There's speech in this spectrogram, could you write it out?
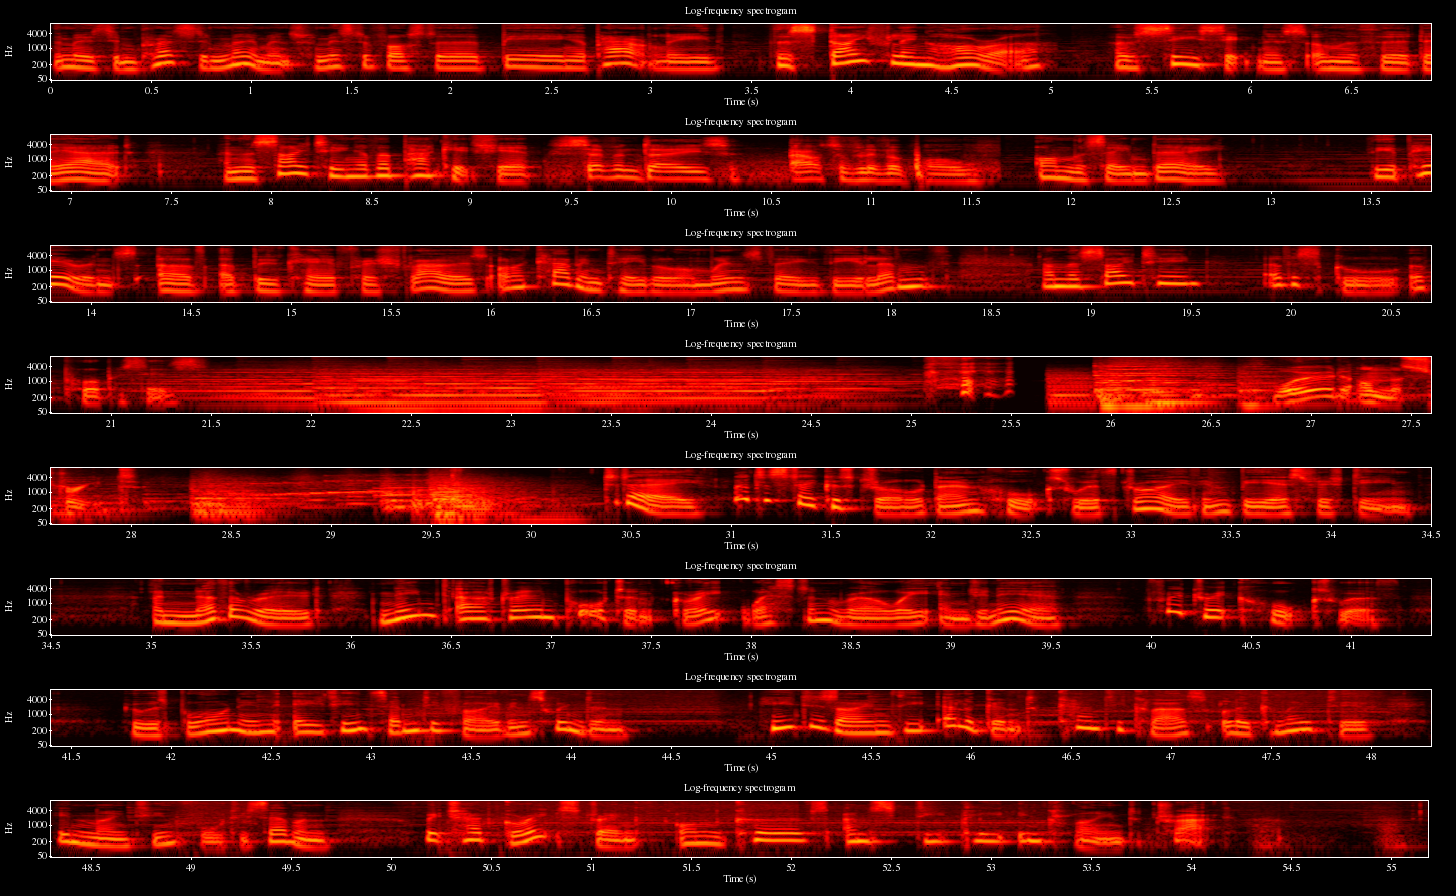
The most impressive moments for Mr. Foster being apparently the stifling horror of seasickness on the third day out, and the sighting of a packet ship. Seven days out of Liverpool. On the same day. The appearance of a bouquet of fresh flowers on a cabin table on Wednesday the 11th, and the sighting of a school of porpoises. Word on the street. Today, let us take a stroll down Hawksworth Drive in BS15, another road named after an important Great Western Railway engineer, Frederick Hawksworth, who was born in 1875 in Swindon. He designed the elegant county class locomotive in 1947, which had great strength on curves and steeply inclined track.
